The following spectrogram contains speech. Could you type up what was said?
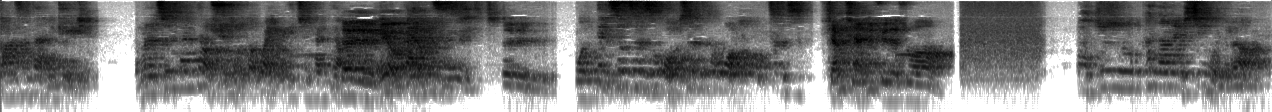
发生在很久以前，我们的撑杆跳选手到外国去撑杆跳，对对对，没有杆子，对对对。我那个时候真的是哇，真的是哇，真的是。想起来就觉得说哦，啊，就是说看到那个新闻有没有，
